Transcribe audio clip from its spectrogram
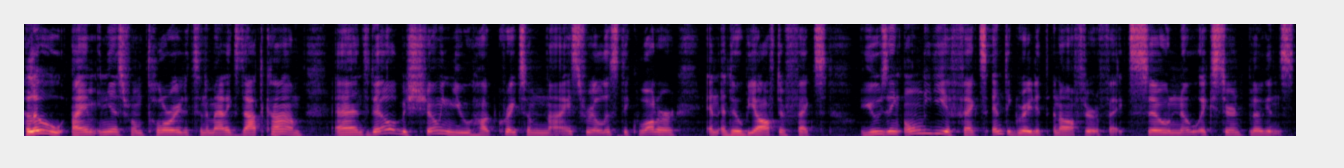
Hello, I am Ignace from ToleratedCinematics.com and today I'll be showing you how to create some nice realistic water in Adobe After Effects using only the effects integrated in After Effects, so no external plugins.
